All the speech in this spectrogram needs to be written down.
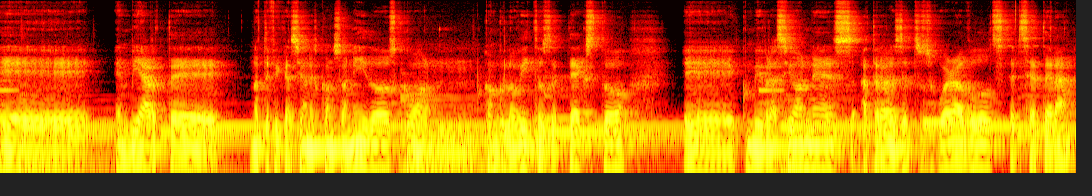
eh, enviarte notificaciones con sonidos, con, con globitos de texto, eh, con vibraciones a través de tus wearables, etcétera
